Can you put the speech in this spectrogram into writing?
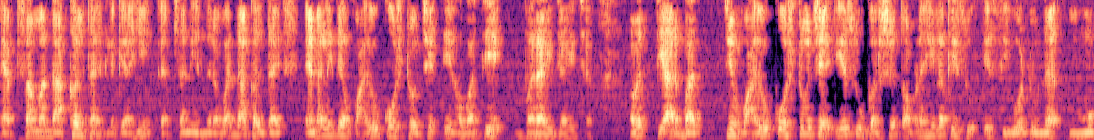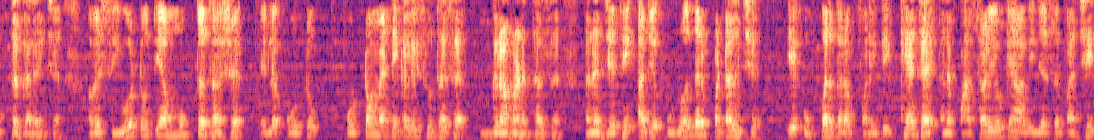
ફેફસામાં દાખલ થાય, એટલે કે અહીં ફેફસાની અંદર હવા દાખલ થાય, એના લીધે વાયુ કોષ્ઠો છે એ હવાથી ભરાઈ જાય છે. હવે ત્યારબાદ જે વાયુ કોષ્ઠો છે એ શું કરશે? તો આપણે અહીં લખીશું, એ સીઓ ને મુક્ત કરે છે. હવે સીઓ ત્યાં મુક્ત થશે, એટલે ઓટુ ઓટોમેટિકલી શું થશે? ગ્રહણ થશે. અને જેથી આ જે ઉરોદર પટલ છે એ ઉપર તરફ ફરીથી ખેંચાય અને પાંસળીઓ ક્યાં આવી જશે પાછી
